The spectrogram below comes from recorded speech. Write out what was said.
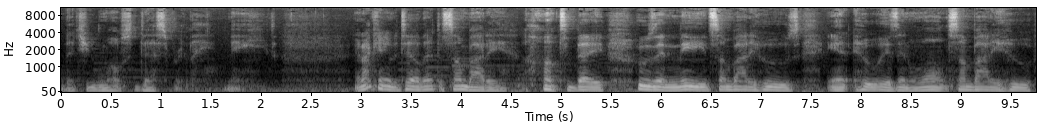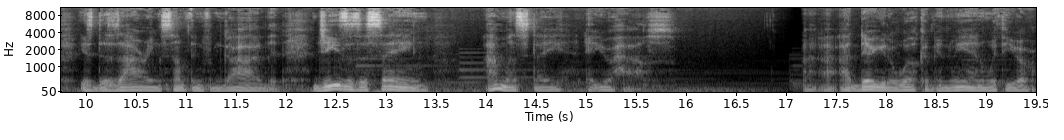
that you most desperately need. And I came to tell that to somebody uh, today who's in need, somebody who's in, who is in want, somebody who is desiring something from God. That Jesus is saying, "I must stay at your house." I, I dare you to welcome him in with your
